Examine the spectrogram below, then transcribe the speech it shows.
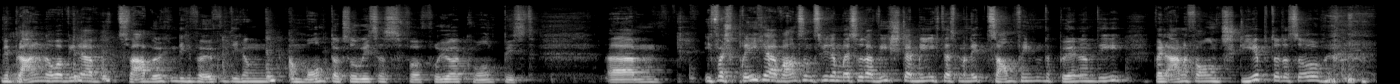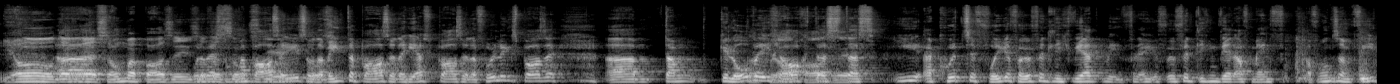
Wir planen aber wieder eine zweiwöchentliche Veröffentlichung am Montag, so wie du es von früher gewohnt bist. Ähm, ich verspreche auch, wenn es uns wieder mal so erwischt, der Milch, dass wir nicht zusammenfinden, der Böhne und die, weil einer von uns stirbt oder so, Ja, oder weil Sommerpause ist oder oder, weil Sommerpause ist, oder. Winterpause, oder Herbstpause, oder Frühlingspause, ähm, dann gelobe Oder ich auch, dass, dass ich eine kurze Folge veröffentlichen werde, veröffentlichen werde auf, mein, auf unserem Feed,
